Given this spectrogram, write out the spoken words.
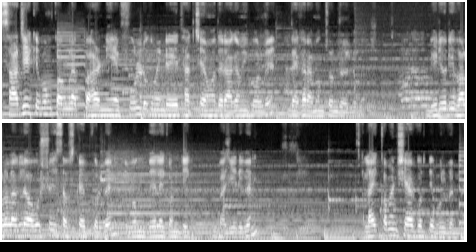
সাজেক এবং কংলাক পাহাড় নিয়ে ফুল ডকুমেন্টারি থাকছে আমাদের আগামী পর্বে। দেখার আমন্ত্রণ রইল। ভিডিওটি ভালো লাগলে অবশ্যই সাবস্ক্রাইব করবেন এবং বেল আইকনটি বাজিয়ে দিবেন। লাইক কমেন্ট শেয়ার করতে ভুলবেন না।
